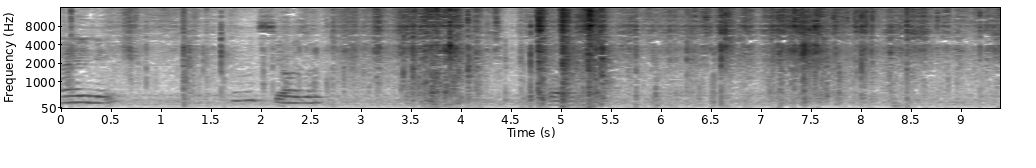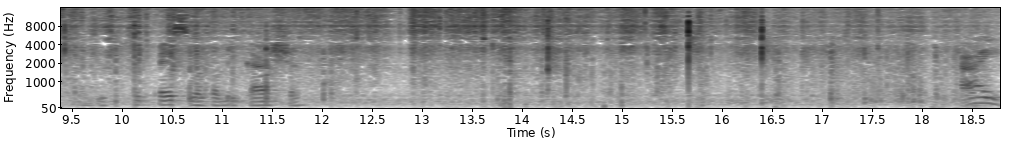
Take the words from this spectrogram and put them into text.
Ai, gente. Tô ansiosa. Sou péssima para abrir caixa. Ai.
